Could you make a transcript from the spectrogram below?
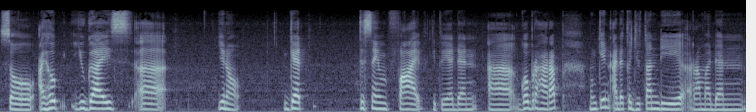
So I hope you guys uh, you know get the same vibe gitu ya. Dan uh, gue berharap mungkin ada kejutan di Ramadan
